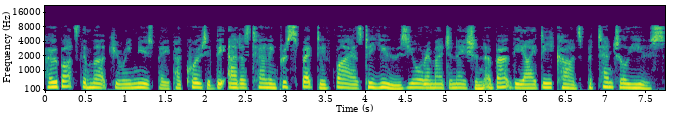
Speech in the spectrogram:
Hobart's The Mercury newspaper quoted the ad as telling prospective buyers to use your imagination about the ID card's potential use.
